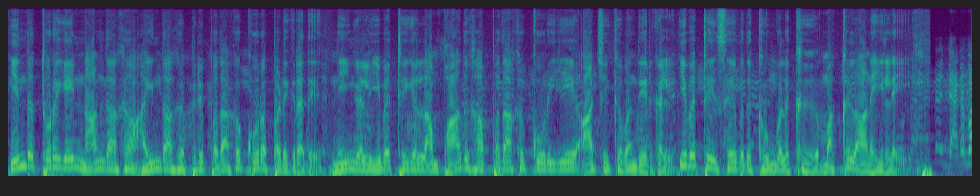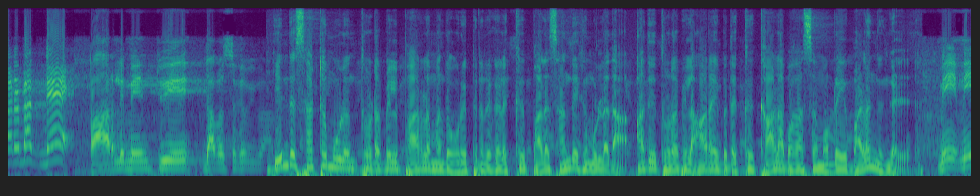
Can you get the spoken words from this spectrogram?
இந்த துறையை நான்காக ஐந்தாக பிரிப்பதாக கூறப்படுகிறது. நீங்கள் இவற்றையெல்லாம் பாதுகாப்பதாக கூறியே ஆட்சிக்கு வந்தீர்கள். இவற்றை செய்வதற்கு உங்களுக்கு மக்கள் ஆணையில்லை இல்லை. இந்த சட்டமூலம் தொடர்பில் பாராளுமன்ற உறுப்பினர்கள் அவர்களுக்கு பல சந்தேகம் உள்ளதா அது தொடர்பில் ஆராய்வதற்கு கால அவகாசம் ஒன்றை வழங்குங்கள் මේ මේ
